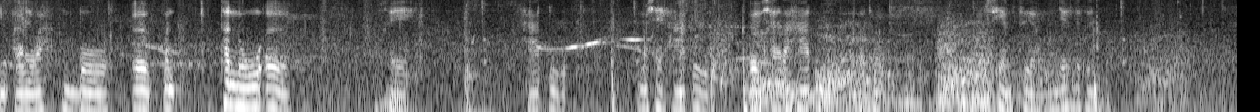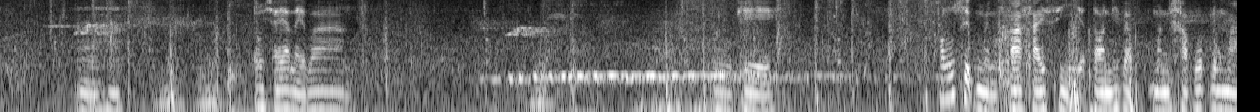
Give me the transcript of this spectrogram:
ำอะไรวะโบเออมันธนูเออโอเคฮาร์ดดูไม่ใช่ฮาร์ดดูเออใช้ละฮาร์ดดูขอโทษเสียงเสือมันเยอะเหลือเกินอ่าฮะต้องใช้อะไรบ้างโอเคเขารู้สึกเหมือนฟาคายสีตอนที่แบบมันขับรถลงมา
